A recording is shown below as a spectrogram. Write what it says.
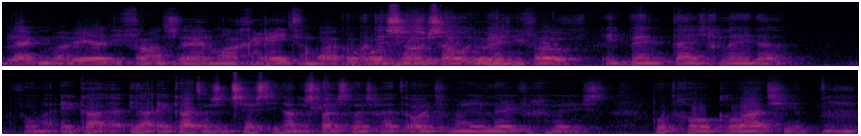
blijkt nu maar weer dat die Fransen er helemaal geen reet van bakken. Het is sowieso door het niveau. Ik ben een tijdje geleden, voor mijn EK, ja, EK 2016, nou de slechtste wedstrijd ooit van mijn hele leven geweest. Portugal-Kroatië. Mm.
